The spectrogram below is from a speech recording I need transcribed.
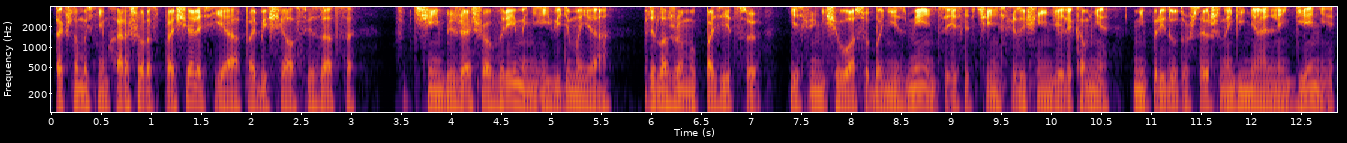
Так что мы с ним хорошо распрощались, я пообещал связаться в течение ближайшего времени, и, видимо, я предложу ему позицию, если ничего особо не изменится, если в течение следующей недели ко мне не придут уж совершенно гениальные гении.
